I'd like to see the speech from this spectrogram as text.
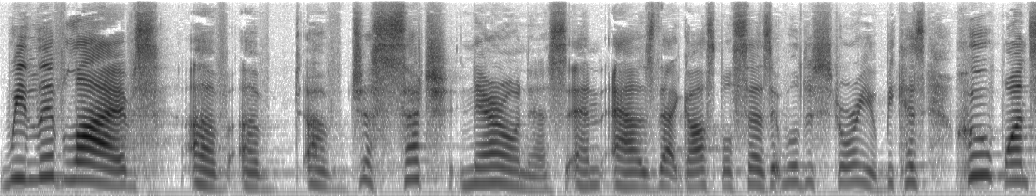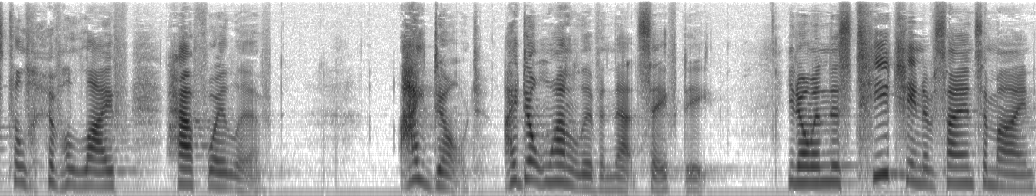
we live lives of, of, of just such narrowness. And as that gospel says, it will destroy you. Because who wants to live a life halfway lived? I don't. I don't want to live in that safety. You know, in this teaching of Science of Mind,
